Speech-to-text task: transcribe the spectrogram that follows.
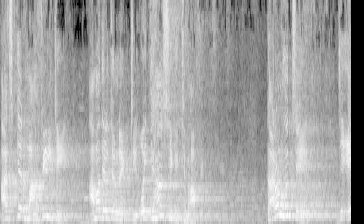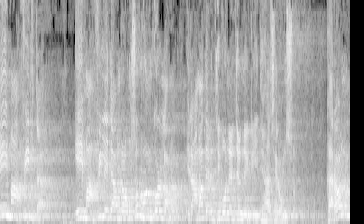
আজকের মাহফিলটি আমাদের জন্য একটি ঐতিহাসিক একটি মাহফিল। কারণ হচ্ছে যে এই মাহফিলটা, এই মাহফিলে যে আমরা অংশগ্রহণ করলাম, এটা আমাদের জীবনের জন্য একটি ইতিহাসের অংশ। কারণ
